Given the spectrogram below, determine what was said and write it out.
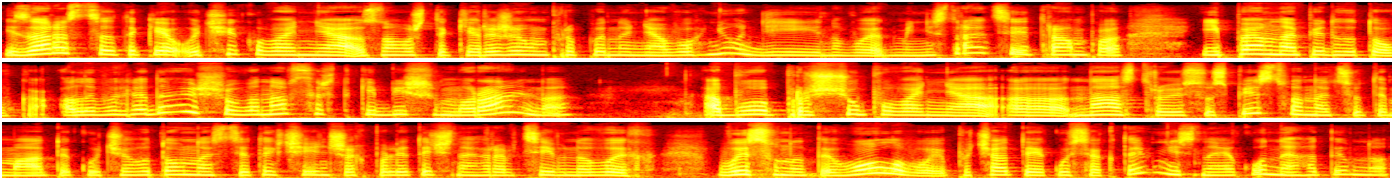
І зараз це таке очікування знову ж таки режиму припинення вогню дії нової адміністрації Трампа і певна підготовка. Але виглядає, що вона все ж таки більше моральна. Або прощупування е, настрою суспільства на цю тематику, чи готовності тих чи інших політичних гравців нових висунути голову і почати якусь активність, на яку негативно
